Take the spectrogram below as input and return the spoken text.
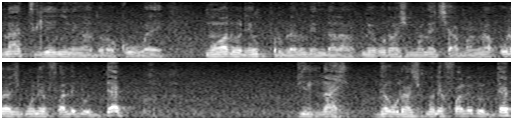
n'a tigi ye ɲininka dɔrɔn ko wayi mɔgɔ dɔ nin problème bɛ n da la n bɛ orange money ci a ma n ka orange money falen don dɛ bilayi n ka orange money falen don dɛ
